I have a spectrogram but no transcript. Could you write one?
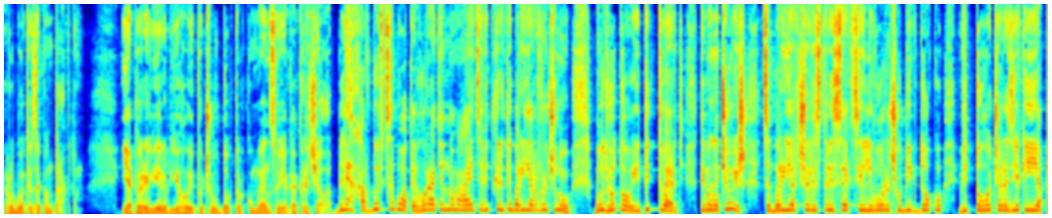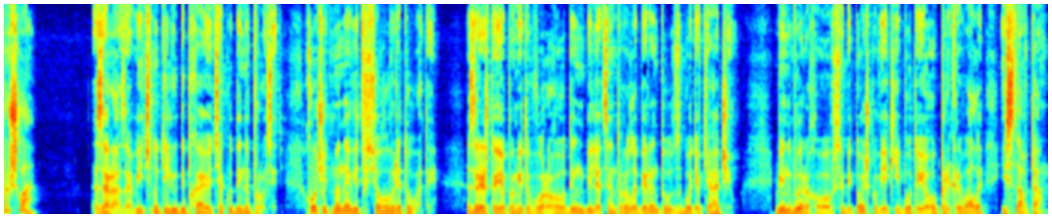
роботи за контрактом. Я перевірив його і почув докторку Менсу, яка кричала: Бляха, вбивце боти! Гуратін намагається відкрити бар'єр вручну. Будь готовий, підтвердь. Ти мене чуєш? Це бар'єр через три секції ліворуч у бік доку від того, через який я пройшла. Зараза, вічно ті люди пхаються, куди не просять. Хочуть мене від всього врятувати. Зрештою, я помітив ворога один біля центру лабіринту з ботів тягачів. Він вирахував собі точку, в якій боти його прикривали, і став там.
